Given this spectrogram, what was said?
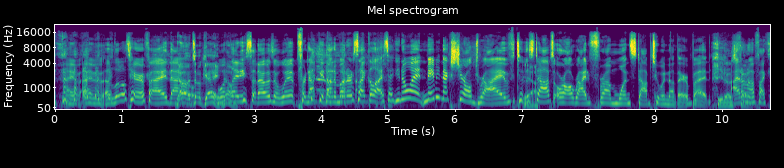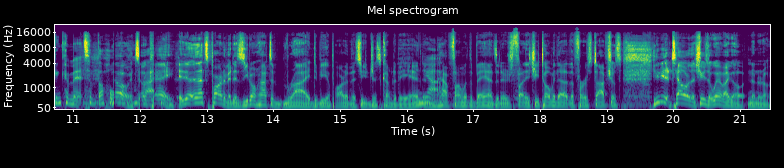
I'm, I'm a little terrified that No, it's okay. One No. lady said I was a wimp for not getting on a motorcycle. I said, you know what? Maybe next year I'll drive to the Yeah. stops, or I'll ride from one stop to another. But You know, I don't funny. know if I can commit to the whole. No, it's ride. okay. It- and that's part of it is you don't have to ride to be a part of this. You just come to the end and Yeah. have fun with the bands. And it was funny. She told me that at the first stop. She goes, "You need to tell her that she's a wimp." I go, "No, no, no.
